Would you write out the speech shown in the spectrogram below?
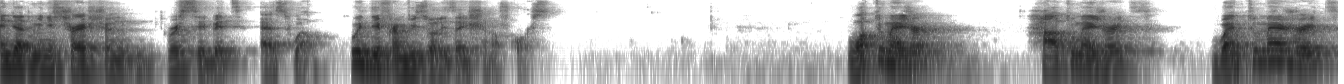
and the administration receive it as well, with different visualization, of course. What to measure, how to measure it, when to measure it,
